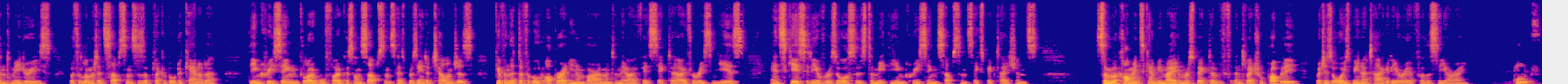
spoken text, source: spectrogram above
intermediaries with limited substance is applicable to Canada. The increasing global focus on substance has presented challenges given the difficult operating environment in the OFS sector over recent years and scarcity of resources to meet the increasing substance expectations. Similar comments can be made in respect of intellectual property, which has always been a target area for the CRA. Thanks.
